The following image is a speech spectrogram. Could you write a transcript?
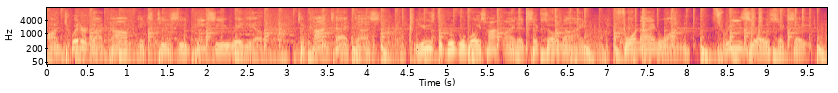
On twitter.com, it's TCPC Radio. To contact us, use the Google Voice hotline at 609 491 3068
